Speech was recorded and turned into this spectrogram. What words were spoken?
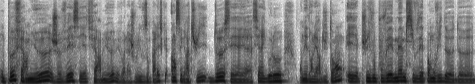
on peut faire mieux. Je vais essayer de faire mieux. Mais voilà je voulais vous en parler parce que un c'est gratuit. Deux c'est assez rigolo. On est dans l'air du temps. Et puis vous pouvez même si vous n'avez pas envie de, de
